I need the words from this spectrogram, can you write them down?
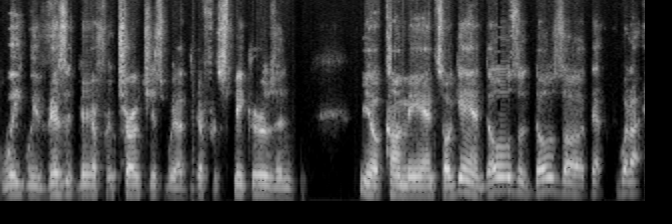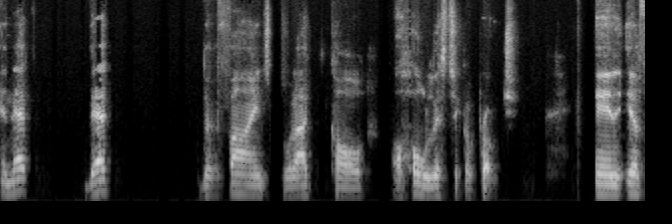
we, we visit different churches. We have different speakers and, you know, come in. So again, those are, those are that, what I, and that, that defines what I call a holistic approach. And if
